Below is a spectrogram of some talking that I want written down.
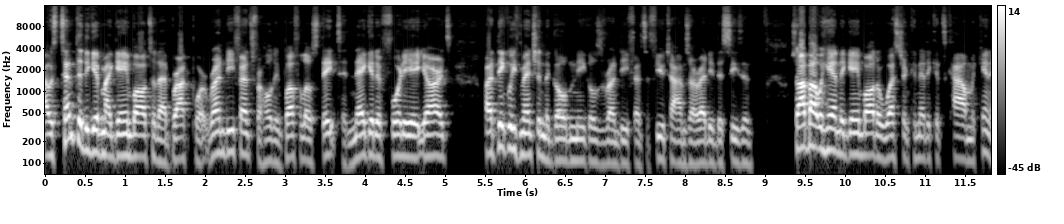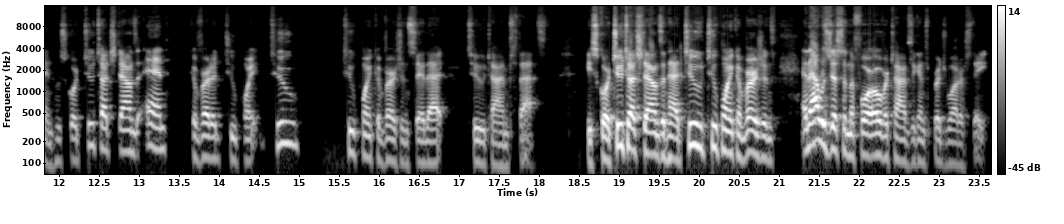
I was tempted to give my game ball to that Brockport run defense for holding Buffalo State to negative 48 yards, but I think we've mentioned the Golden Eagles run defense a few times already this season. So how about we hand the game ball to Western Connecticut's Kyle McKinnon, who scored two touchdowns and converted 2.2 two point conversions. Say that two times fast. He scored two touchdowns and had two two point conversions, and that was just in the four overtimes against Bridgewater State.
